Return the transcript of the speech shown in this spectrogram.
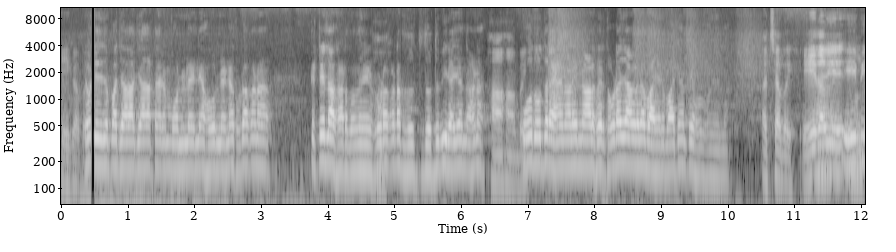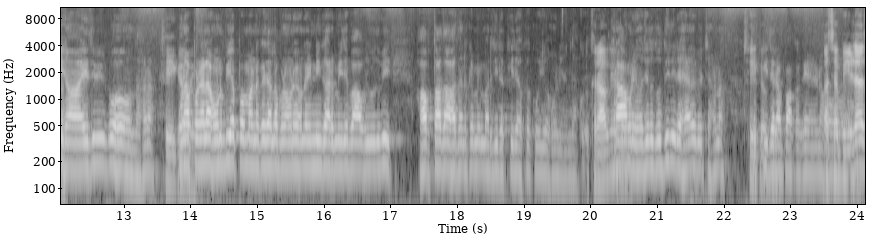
ਠੀਕ ਆ ਬਾਈ। ਜੇ ਆਪਾਂ ਜ਼ਿਆਦਾ ਜ਼ਿਆਦਾ ਟਾਇਰ ਮੁੱਲ ਲੈਨੇ ਆ ਹੋਰ ਲੈਨੇ ਥੋੜਾ ਘਣਾ ਟਿੱਟੇਲਾ ਛੱਡ ਦਿੰਦੇ ਨੇ ਥੋੜਾ ਘਟਾ ਦੁੱਧ ਵੀ ਰਹਿ ਜਾਂਦਾ ਹਨਾ? ਹਾਂ ਹਾਂ ਬਾਈ। ਉਹ ਦੁੱਧ ਰਹਿਣ ਵਾਲੇ ਨਾਲ ਫਿਰ ਥੋੜਾ ਜਿਹਾ ਅਗਲੇ ਦਾ ਵੱਧ ਜਾਂਦਾ ਤੇ ਹੋ ਜਾਂਦਾ। ਅੱਛਾ ਬਾਈ ਇਹਦਾ ਵੀ ਇਹ ਵੀ ਹਾਂ ਇਹ 'ਚ ਵੀ ਉਹ ਹੁੰਦਾ ਹਨਾ? ਹੁਣ ਆਪਣੇ ਵਾਲਾ ਹੁਣ ਵੀ ਆਪਾਂ ਮੰਨ ਕੇ ਚੱਲ ਬਣਾਉਣੇ ਹੁਣ ਇੰਨੀ ਗਰਮੀ ਦੇ ਬਾਵਜੂਦ ਵੀ ਹਫਤਾ 10 ਦਿਨ ਕਿਵੇਂ ਮਰਜ਼ੀ ਰੱਖੀ ਰੱਖ ਕੋਈ ਉਹ ਨਹੀਂ ਹੁੰਦਾ। ਖਰਾਬ ਨਹੀਂ ਖਰਾਬ ਨਹੀਂ ਹੋ ਜਦੋਂ ਦੁੱਧ ਹੀ ਨਹੀਂ ਰਿਹਾ ਉਹਦੇ ਵਿੱਚ ਹਨਾ? ਠੀਕ ਚੱਕੀ ਤਰ੍ਹਾਂ ਪੱਕ ਕੇ ਐਨ ਅੱਛਾ ਵੀ ਜਿਹੜਾ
